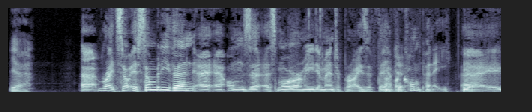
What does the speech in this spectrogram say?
Yeah. Uh, right. So, if somebody then uh, uh owns a, a, small or medium enterprise, if they have a company, yeah.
